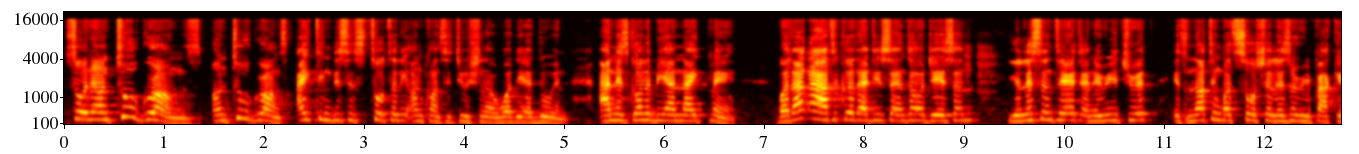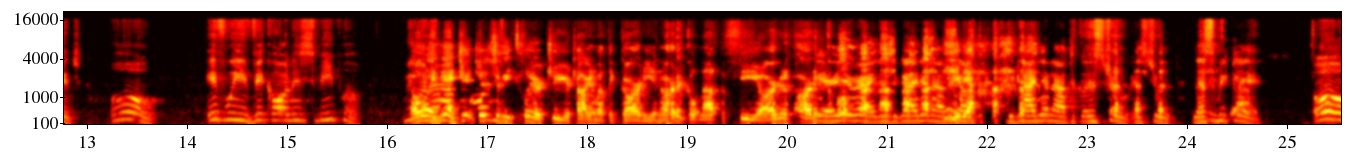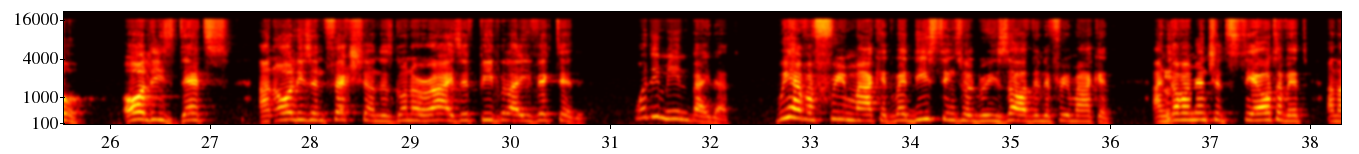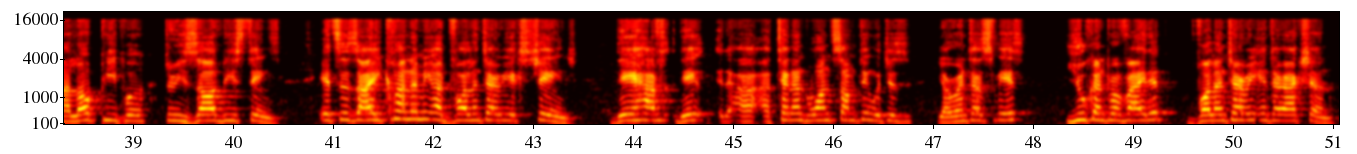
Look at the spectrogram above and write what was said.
So on two grounds, on two grounds, I think this is totally unconstitutional what they are doing, and it's going to be a nightmare. But that article that you sent out, Jason, you listen to it and you read through it. It's nothing but socialism repackaged. Oh, if we evict all these people, oh, and yeah, just to be clear, too, you're talking about the Guardian article, not the Fee article. Yeah, you're right. It's the Guardian article. yeah. The Guardian article. It's true. It's true. Let's be clear. Oh, all these deaths and all these infections is going to rise if people are evicted. What do you mean by that? We have a free market where these things will be resolved in the free market, and government should stay out of it and allow people to resolve these things. It is our economy of voluntary exchange they have they uh, a tenant wants something which is your rental space you can provide it. Voluntary interaction.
